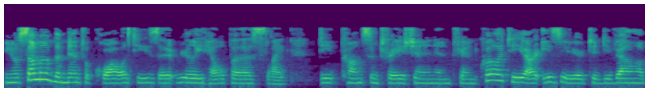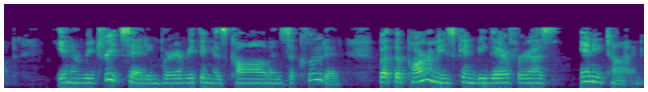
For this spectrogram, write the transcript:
You know, some of the mental qualities that really help us, like deep concentration and tranquility, are easier to develop in a retreat setting where everything is calm and secluded. But the paramis can be there for us anytime.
